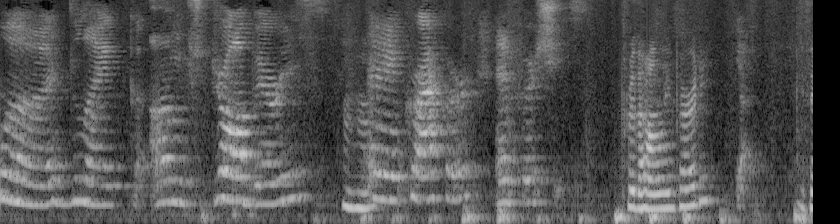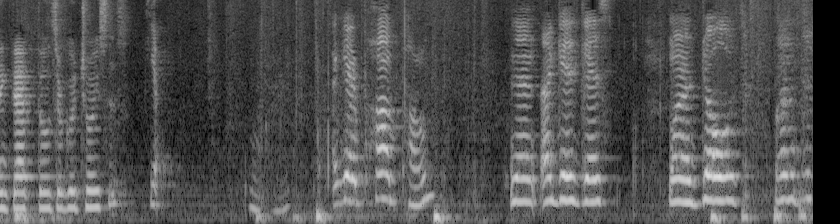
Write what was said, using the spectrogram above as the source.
would like um strawberries Mm-hmm. and crackers and fishes. For the Halloween party? Yeah. You think that those are good choices? Yeah. Okay. I get a pom pom. And then I get this one of those one of the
